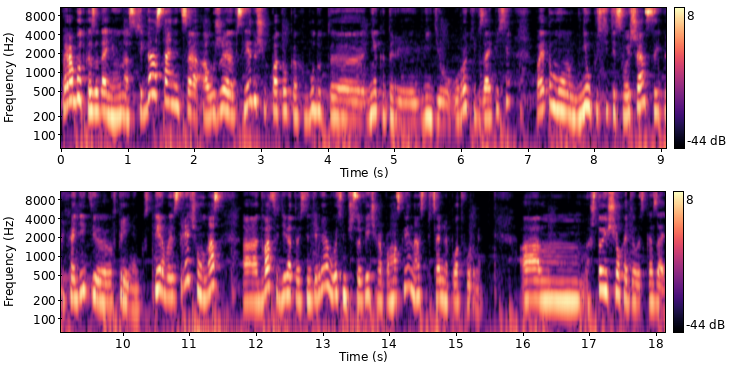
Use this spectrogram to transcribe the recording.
Проработка заданий у нас всегда останется, а уже в следующих потоках будут э, некоторые видеоуроки в записи, поэтому не упустите свой шанс и приходите в тренинг. Первая встреча у нас 29 э, сентября в 8 часов вечера по Москве на специальной платформе. Что еще хотелось сказать?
